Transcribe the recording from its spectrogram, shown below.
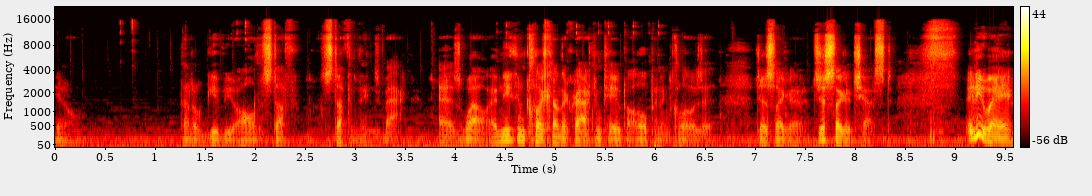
you know, that'll give you all the stuff, stuff and things back as well. And you can click on the crafting table to open and close it, just like a just like a chest. Anyway,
